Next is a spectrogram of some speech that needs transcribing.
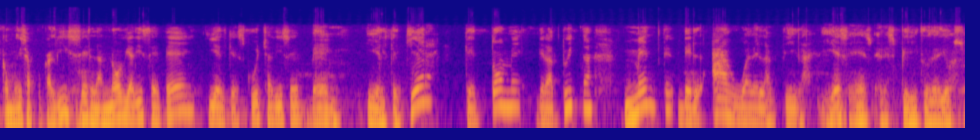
como dice Apocalipsis, la novia dice ven y el que escucha dice ven y el que quiera que tome gratuitamente del agua de la vida. Y ese es el Espíritu de Dios.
